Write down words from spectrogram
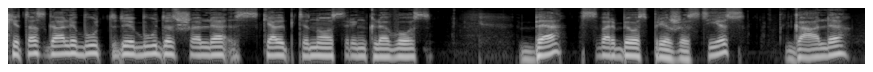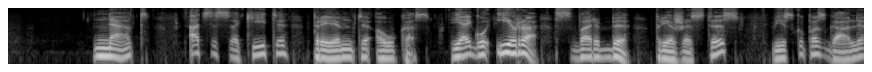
Kitas gali būti būdas šalia skelbtinos rinkliavos. Be svarbios priežasties gali net atsisakyti priimti aukas. Jeigu yra svarbi priežastis, vyskupas gali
